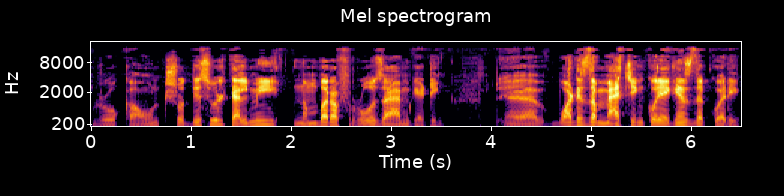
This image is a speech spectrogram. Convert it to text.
Row count. So this will tell me number of rows I am getting uh, what is the matching query against the query?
